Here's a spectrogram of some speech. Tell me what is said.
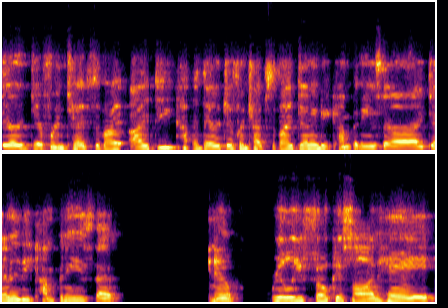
there are different types of id there are different types of identity companies. There are identity companies that you know really focus on hey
